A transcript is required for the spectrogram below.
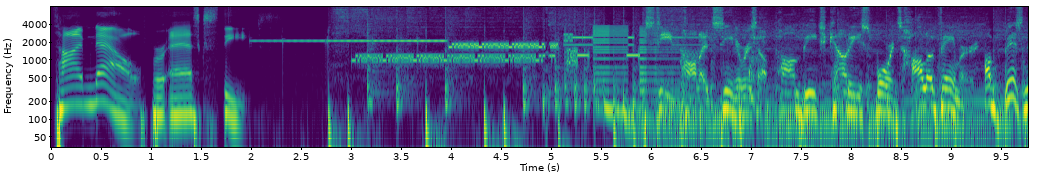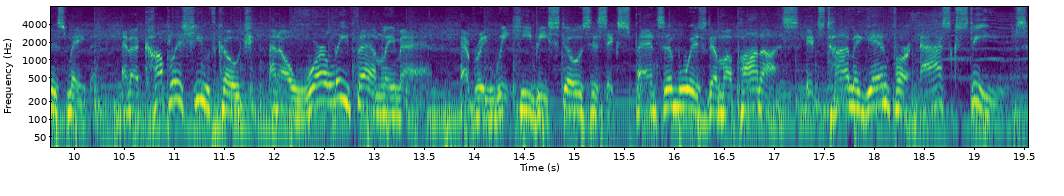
Time now for Ask Steve. Steve Paulette Sr. is a Palm Beach County Sports Hall of Famer, a business maven, an accomplished youth coach, and a worldly family man. Every week he bestows his expansive wisdom upon us. It's time again for Ask Steve's,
